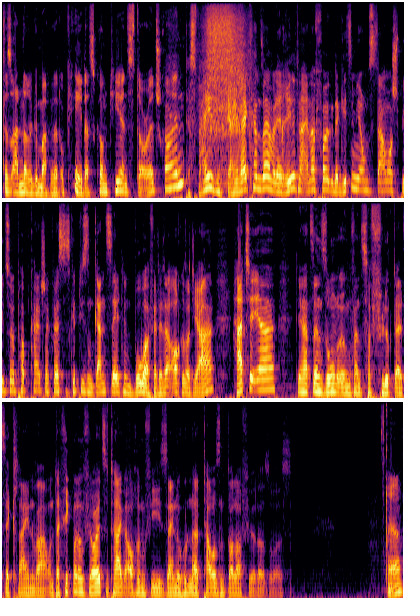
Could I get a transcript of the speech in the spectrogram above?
das andere gemacht und gesagt, okay, das kommt hier in Storage rein. Das weiß ich gar nicht. Weil kann sein, weil er redet in einer Folge, da geht es nämlich auch um Star Wars Spielzeug Pop Culture Quest. Es gibt diesen ganz seltenen Boba Fett. Der hat auch gesagt, ja, hatte er, den hat sein Sohn irgendwann zerpflückt, als er klein war. Und da kriegt man irgendwie heutzutage auch irgendwie seine 100.000 Dollar für oder sowas. Ja,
